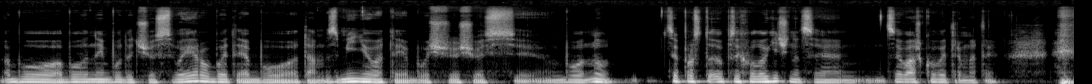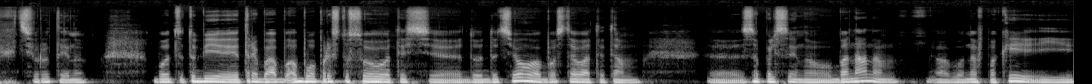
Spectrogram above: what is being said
Або або вони будуть щось своє робити, або там змінювати, або щось. Бо ну, це просто психологічно це це важко витримати цю рутину. Бо тобі треба або пристосовуватись е, до до цього, або ставати там е, з апельсину бананом, або навпаки, і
